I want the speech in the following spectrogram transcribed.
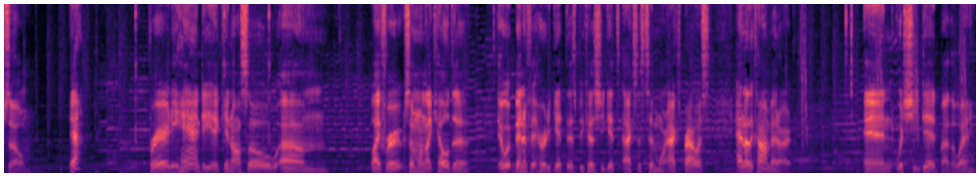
So, yeah. Pretty handy. It can also, um, like for someone like Hilda, it would benefit her to get this because she gets access to more axe prowess and other combat art. And, which she did, by the way.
